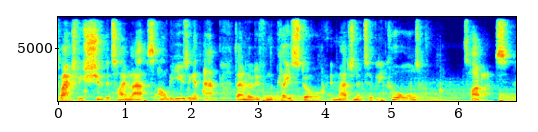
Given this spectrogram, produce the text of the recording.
To actually shoot the time lapse, I'll be using an app downloaded from the Play Store, imaginatively called Timelapse.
